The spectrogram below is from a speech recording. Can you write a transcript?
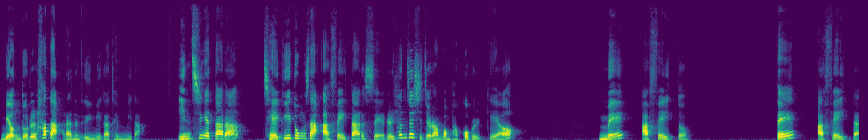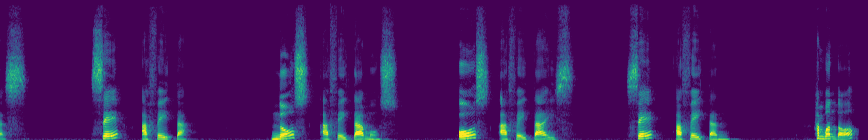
면도를 하다라는 의미가 됩니다. 인칭에 따라 제귀 동사 afeitarse를 현재 시제로 한번 바꿔볼게요. Me afeito. Te afeitas. Se afeita. Nos afeitamos. Os afeitáis. Se afeitan. 한 번 더.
